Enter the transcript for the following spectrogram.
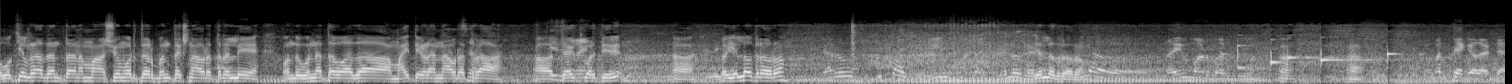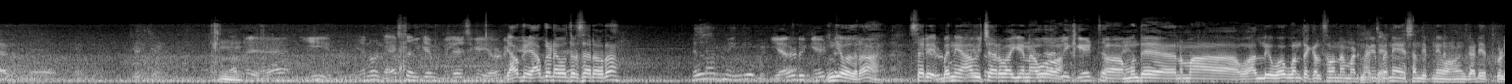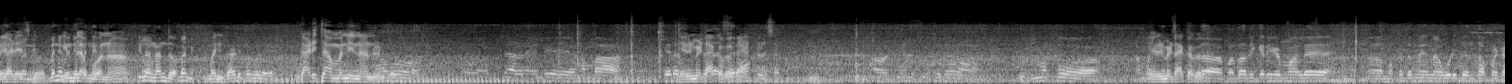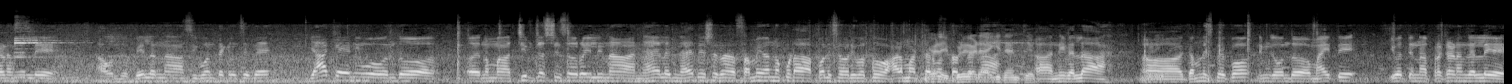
ವಕೀಲರಾದಂತ ವಕೀಲರಾದಂಥ ನಮ್ಮ ಶಿವಮೂರ್ತಿ ಅವ್ರು ಬಂದ ತಕ್ಷಣ ಅವ್ರ ಹತ್ರಲ್ಲಿ ಒಂದು ಉನ್ನತವಾದ ಮಾಹಿತಿಗಳನ್ನು ಅವ್ರ ಹತ್ರ ಆ, ತೆಗೆದುಕೊಳ್ತೀವಿ. ಆ, ಎಲ್ಲೋದ್ರು ಅವರು? ಯಾರು? ಎಲ್ಲೋದ್ರು ಅವರು? ಲೈವ್ ಮಾಡಬಾರ್ದು. ಹಾಂ. ಮತ್ತೆ ಗಲಾಟೆ ಆಗುತ್ತೆ. ಅಂದ್ರೆ ಈ ಏನು ನ್ಯಾಷನಲ್ ಗೇಮ್ ವಿಲೇಜ್ಗೆ ಎರಡು ಯಾವ ಯಾವ ಕಡೆ ಹೋದ್ರು ಸರ್ ಅವರು? ಎಲ್ಲರನ್ನೂ ಹಿಂಗೆ ಬಿಟ್ಟು ಎರಡು ಗೇಟ್ ಹಿಂಗೆ ಹೋದ್ರಾ? ಸರಿ ಬನ್ನಿ ಆ ವಿಚಾರವಾಗಿ ನಾವು ಅಲ್ಲಿ gate ಆ, ಮುಂದೆ ನಮ್ಮ ಅಲ್ಲಿ ಹೋಗುವಂತ ಕೆಲಸವನ್ನ ಮಾಡ್ತೀವಿ. ಬನ್ನಿ ಸಂದೀಪ್ ನೀವು ಗಾಡಿ ಎತ್ಕೊಳ್ಳಿ. ಗಾಡಿ ಬನ್ನಿ ಎತ್ಕೊಳ್ಳಿ. ಬನ್ನಿ ಬನ್ನಿ, ನಿಮ್ದೇ ಬನ್ನಿ. ಫೋನಾ? ಇಲ್ಲ ನಂದು. ಬನ್ನಿ. ಬನ್ನಿ. ಗಾಡಿ ತಗೊಳ್ಳಿ. ಗಾಡಿ ತಗೊಂಬನ್ನಿ ನಾನು ನಾವು ಆ, ವಿಚಾರಣೆಯಲ್ಲಿ ನಮ್ಮ ಹೆಲ್ಮೆಟ್ ಹಾಕಬೇಕಾ? ಇವತ್ತು ನಮ್ಮ ಹೆಲ್ಮೆಟ್ ಹಾಕಬೇಕು? ಪದಾಧಿಕಾರಿಗಳ ಮೇಲೆ ಮೊಕದ್ದಮೆಯನ್ನು ಹೂಡಿದಂಥ ಪ್ರಕರಣದಲ್ಲಿ ಆ ಒಂದು ಬೇಲನ್ನು ಸಿಗುವಂಥ ಕೆಲಸ ಇದೆ. ಯಾಕೆ ನೀವು ಒಂದು ನಮ್ಮ ಚೀಫ್ ಜಸ್ಟಿಸ್ ಅವರು ಇಲ್ಲಿನ ನ್ಯಾಯಾಲಯ ನ್ಯಾಯಾಧೀಶರ ಸಮಯವನ್ನು ಕೂಡ ಪೊಲೀಸ್ ಅವರು ಇವತ್ತು ಹಾಳು ಮಾಡ್ತಾರೆ ನೀವೆಲ್ಲ ಗಮನಿಸಬೇಕು. ನಿಮಗೆ ಒಂದು ಮಾಹಿತಿ ಇವತ್ತಿನ ಪ್ರಕರಣದಲ್ಲಿ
